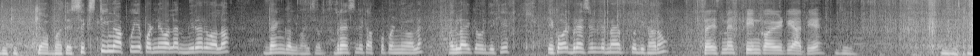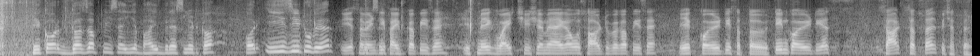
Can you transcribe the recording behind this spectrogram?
देखिए क्या बात है। सिक्सटी में आपको ये पड़ने वाला है मिरर वाला बैंगल भाई साहब। ब्रेसलेट आपको पड़ने वाला है। अगला एक और देखिए। एक और ब्रेसलेट मैं आपको दिखा रहा हूँ। सर इसमें तीन क्वालिटी आती है। जी। देखिए एक और गजब पीस है ये भाई ब्रेसलेट का। और इजी टू वेयर ये सेवेंटी फाइव का पीस है। इसमें एक वाइट शीशे में आएगा वो साठ रुपये का पीस है। एक क्वालिटी सत्तर रुपये तीन क्वालिटी है साठ सत्तर पिछहत्तर।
